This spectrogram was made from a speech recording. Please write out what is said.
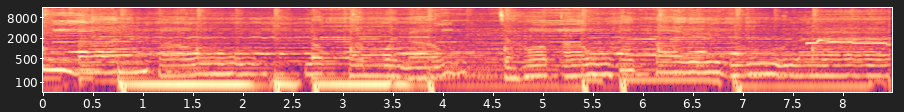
กบ้านเฮา อบเอาฮักไปดูแล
